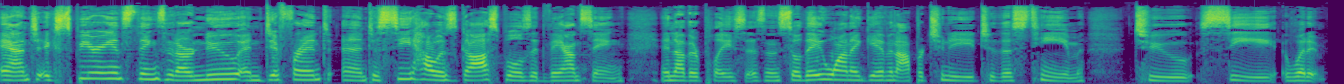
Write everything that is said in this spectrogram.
and to experience things that are new and different and to see how his gospel is advancing in other places. And so they want to give an opportunity to this team to see what it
